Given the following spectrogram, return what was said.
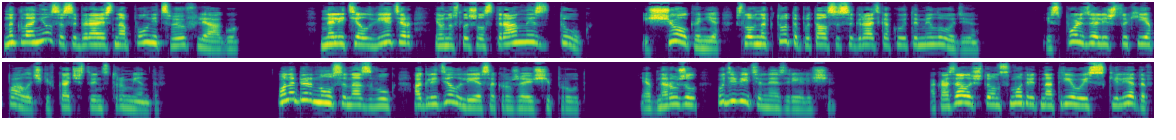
наклонился, собираясь наполнить свою флягу. Налетел ветер, и он услышал странный стук и щелканье, словно кто-то пытался сыграть какую-то мелодию, используя лишь сухие палочки в качестве инструментов. Он обернулся на звук, оглядел лес, окружающий пруд, и обнаружил удивительное зрелище. Оказалось, что он смотрит на трио из скелетов,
